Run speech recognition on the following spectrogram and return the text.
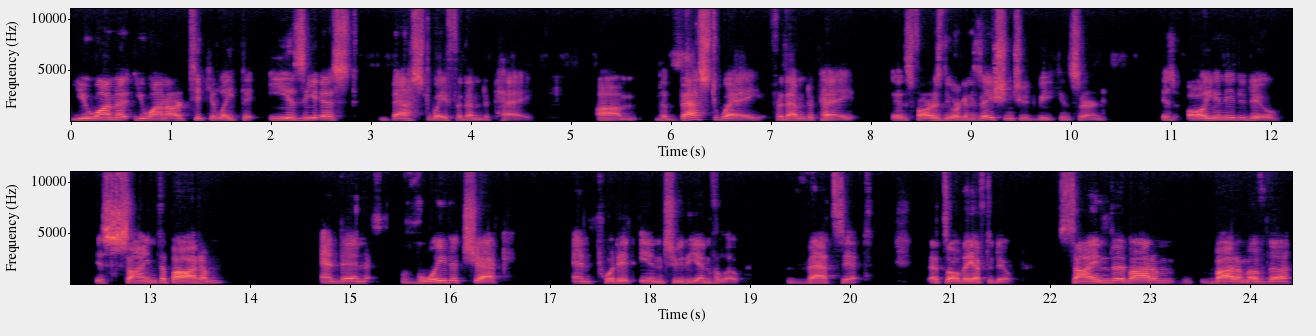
You want to you want to articulate the easiest, best way for them to pay. Um, the best way for them to pay, as far as the organization should be concerned, is all you need to do is sign the bottom, and then void a check and put it into the envelope. That's it. That's all they have to do. Sign the bottom bottom of the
